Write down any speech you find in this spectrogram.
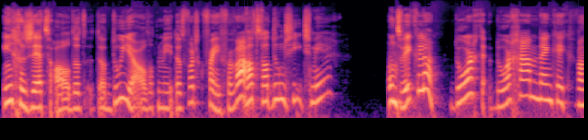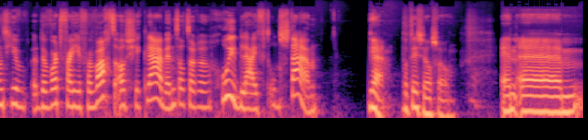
ingezet al. Dat, dat doe je al wat meer. Dat wordt ook van je verwacht. Wat, wat doen ze iets meer? Ontwikkelen. Door, doorgaan, denk ik. Want je, er wordt van je verwacht als je klaar bent dat er een groei blijft ontstaan. Ja, dat is wel zo. En uh,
